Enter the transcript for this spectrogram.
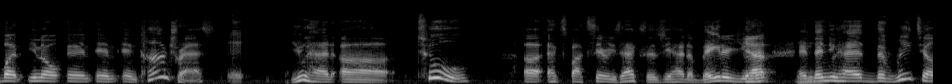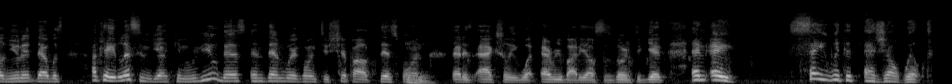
But you know, in in in contrast, you had uh two uh Xbox Series X's. You had a beta unit, Yep. and then you had the retail unit that was okay. Listen, you can review this, and then we're going to ship out this one Mhm. that is actually what everybody else is going to get. And hey, say with it as your wilt.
